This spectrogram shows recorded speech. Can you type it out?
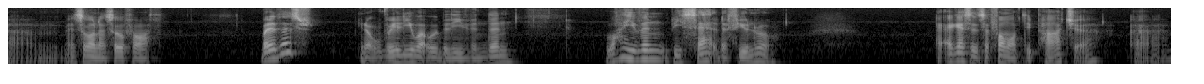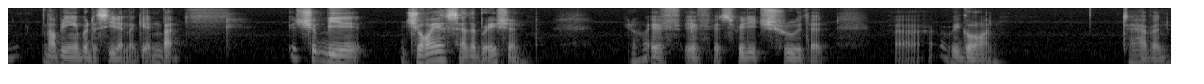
um, and so on and so forth. But if that's you know really what we believe in, then why even be sad at the funeral? I guess it's a form of departure, uh, not being able to see them again, but it should be joyous celebration. You know, if if it's really true that uh, we go on to heaven.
